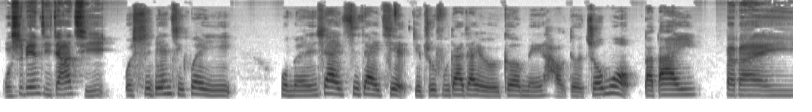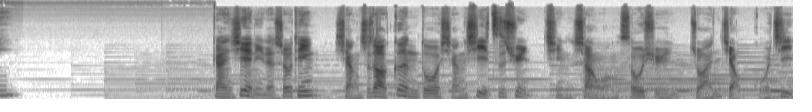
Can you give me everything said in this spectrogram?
我是编辑佳琪，我是编辑慧仪。我们下一次再见，也祝福大家有一个美好的周末，拜拜，拜拜。感谢你的收听，想知道更多详细资讯，请上网搜寻转角国际。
